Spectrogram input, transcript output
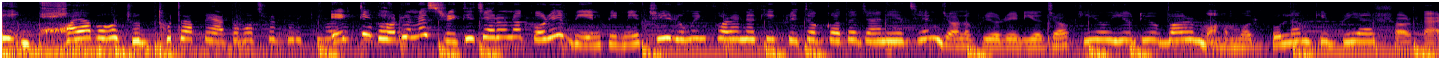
এই ভয়াবহ যুদ্ধটা আপনি এত বছর ধরে কি একটি ঘটনা স্মৃতিচারণা করে বিএনপি নেত্রী রুমিন ফরানাকে কৃতজ্ঞতা জানিয়েছেন জনপ্রিয় রেডিও জকি ও ইউটিউবার মোহাম্মদ গোলাম কিবরিয়া সরকার।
